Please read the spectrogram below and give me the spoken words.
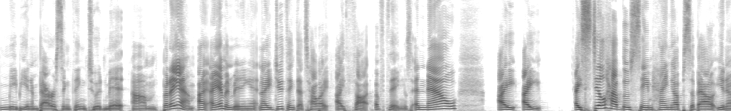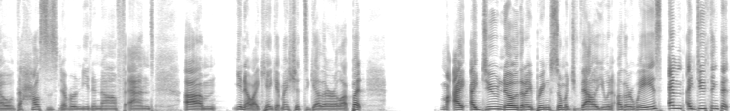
maybe an embarrassing thing to admit. Um, but I am. I, I am admitting it. And I do think that's how I, I thought of things. And now I I I still have those same hangups about, you know, the house is never neat enough and um, you know, I can't get my shit together a lot. But I, I do know that I bring so much value in other ways. And I do think that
